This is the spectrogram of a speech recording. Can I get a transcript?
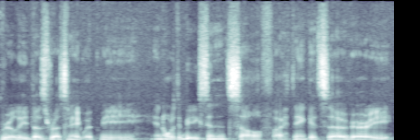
really does resonate with me. In orthopedics in itself, I think it's a very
